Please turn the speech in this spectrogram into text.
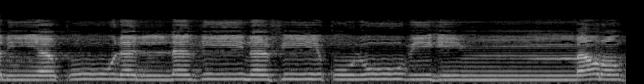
وليقول الذين في قلوبهم مرض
